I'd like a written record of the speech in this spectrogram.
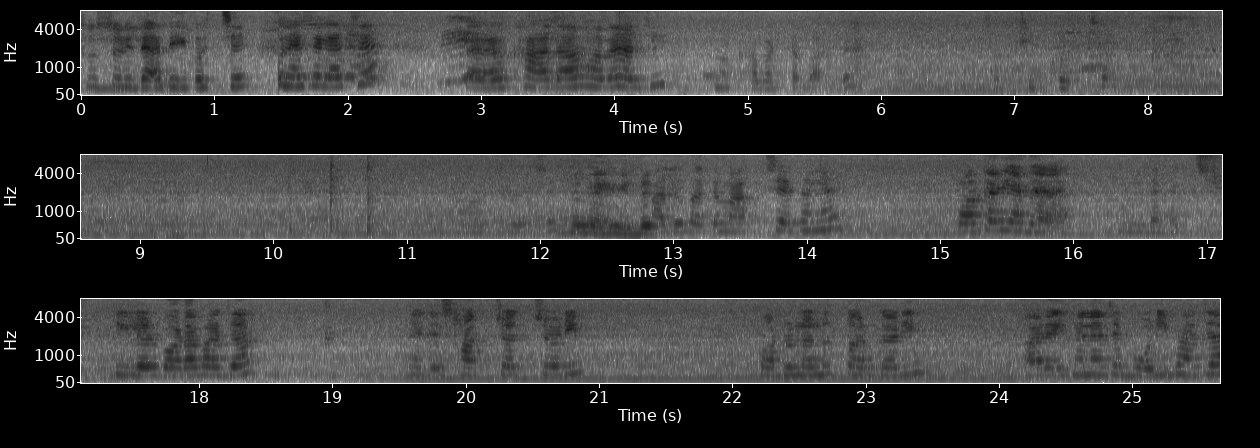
সুসুরি দাদি করছে। এখন এসে গেছে খাওয়া দাওয়া হবে আর কি খাবারটা বাড়বে। সব ঠিক করছে। আলু ভাতে মাখছে এখানে। তরকারি দেয়। দেখাচ্ছি। তিলের বড়া ভাজা, এই যে শাক চচ্চড়ি, পটল আলুর তরকারি, আর এখানে আছে বড়ি ভাজা,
